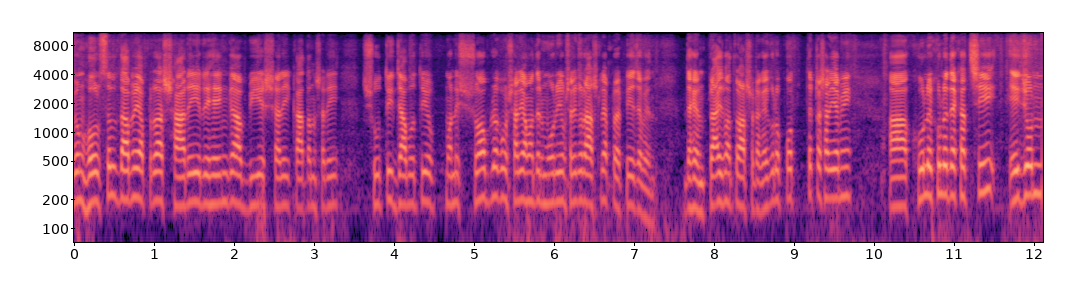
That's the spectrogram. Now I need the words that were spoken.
এবং হোলসেল দামে আপনারা শাড়ি রেহেঙ্গা বিয়ের শাড়ি, কাতান শাড়ি, সুতি যাবতীয় মানে সব রকম শাড়ি আমাদের মরিয়ম শাড়িঘরে আসলে আপনারা পেয়ে যাবেন। দেখেন প্রাইস মাত্র আটশো টাকা। এগুলো প্রত্যেকটা শাড়ি আমি খুলে খুলে দেখাচ্ছি এই জন্য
